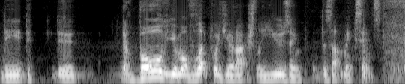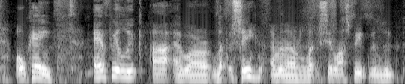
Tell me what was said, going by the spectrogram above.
the, the, the, the volume of liquid you're actually using. Does that make sense? Okay. If we look at our literacy, and in our literacy last week, we looked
